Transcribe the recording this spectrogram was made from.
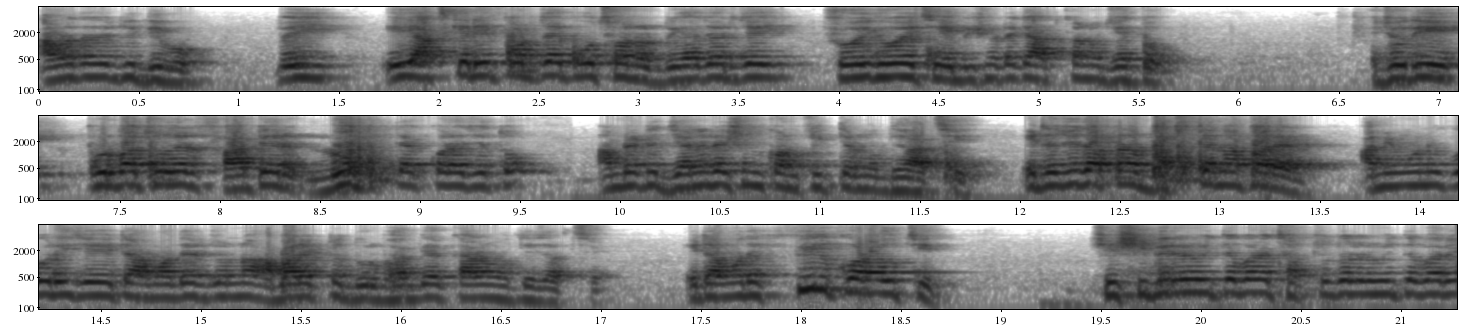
আমরা তাদেরকে দিব। এই এই আজকের এই পর্যায়ে পৌঁছানোর দুই হাজার যেই শহীদ হয়েছে, এই বিষয়টাকে আটকানো যেত। যদি পূর্বাচলের ফ্ল্যাটের লুপ ত্যাগ করা যেত, আমরা একটা জেনারেশন কনফ্লিক্টের মধ্যে আছি। এটা যদি আপনারা বুঝতে না পারেন, আমি মনে করি যে এটা আমাদের জন্য আবার একটা দুর্ভাগ্যের কারণ হতে যাচ্ছে। এটা আমাদের ফিল করা উচিত। সে শিবিরের হইতে পারে ছাত্র দলের হইতে পারে,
